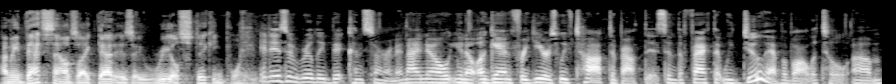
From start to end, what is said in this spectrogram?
I mean, that sounds like that is a real sticking point. It is a really big concern, and I know, you know, again, for years we've talked about this and the fact that we do have a volatile um,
